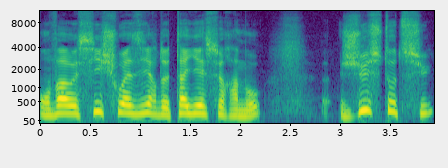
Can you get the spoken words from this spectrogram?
on va aussi choisir de tailler ce rameau juste au-dessus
